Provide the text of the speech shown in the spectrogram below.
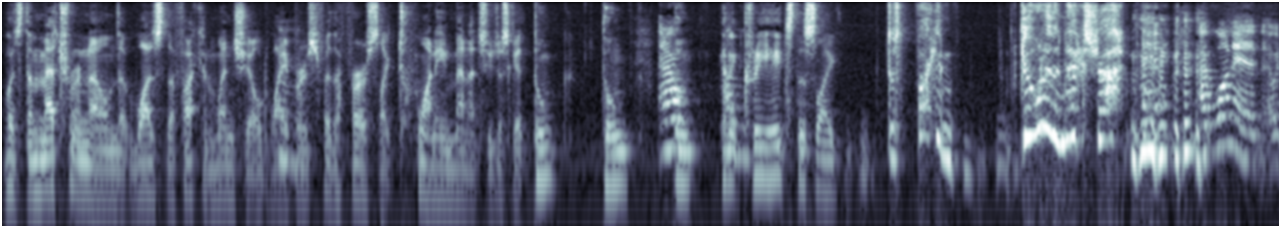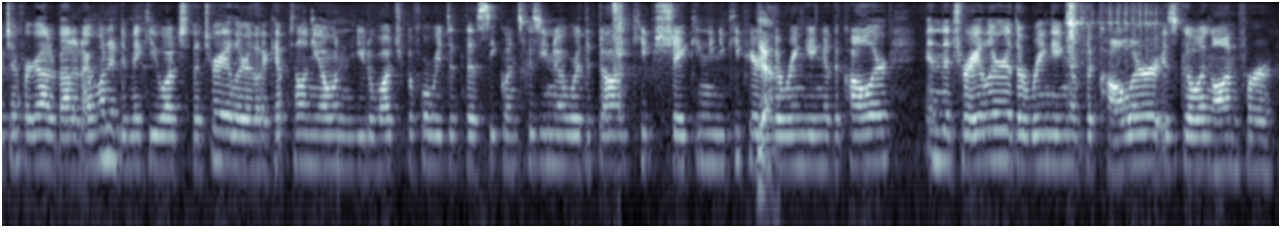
was the metronome that was the fucking windshield wipers for the first like 20 minutes. You just get dunk, dunk, And dunk. And um, it creates this like, just fucking go to the next shot. I wanted, which I forgot about it. I wanted to make you watch the trailer that I kept telling you I wanted you to watch before we did this sequence because you know where the dog keeps shaking and you keep hearing Yeah. the ringing of the collar. In the trailer, the ringing of the collar is going on for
